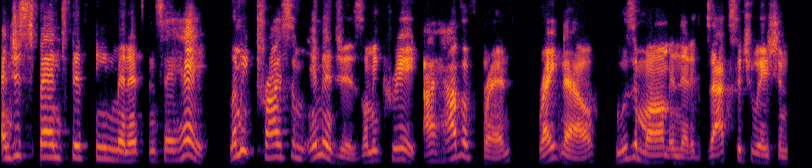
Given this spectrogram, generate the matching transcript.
and just spend 15 minutes and say, "Hey, let me try some images. Let me create." I have a friend right now who's a mom in that exact situation,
